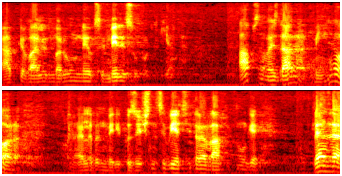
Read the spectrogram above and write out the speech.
आपके वालिद मरूम ने उसे मेरे सुपुर्द किया था। आप समझदार आदमी हैं और गलबन मेरी पोजीशन से भी अच्छी तरह वाकिफ होंगे। लिहाजा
